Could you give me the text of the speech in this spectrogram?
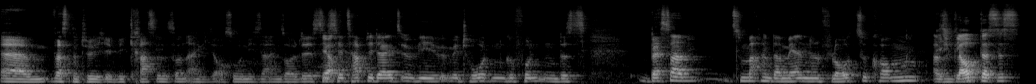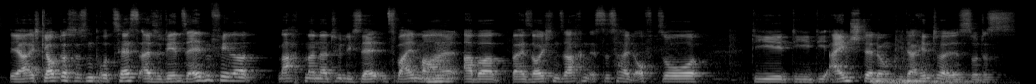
Ähm, was natürlich irgendwie krass ist und eigentlich auch so nicht sein sollte. Ist das Ja. jetzt, habt ihr da jetzt irgendwie Methoden gefunden, das besser zu machen, da mehr in den Flow zu kommen? ich glaube, das ist, ja, ich glaube, das ist ein Prozess. Also denselben Fehler macht man natürlich selten zweimal, aber bei solchen Sachen ist es halt oft so, die, die, die Einstellung, die dahinter ist, so das,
